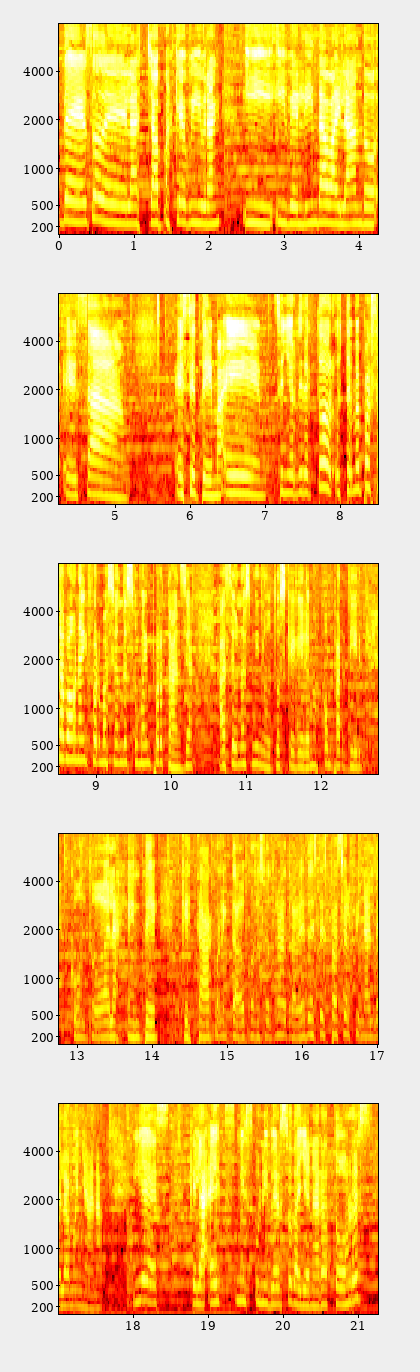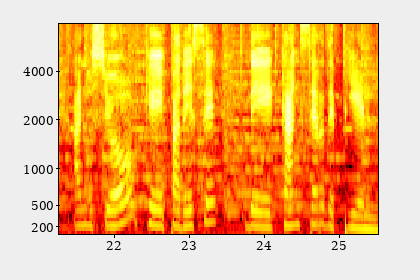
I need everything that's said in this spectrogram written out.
de eso, de las chapas que vibran y, y Belinda bailando esa, ese tema? Eh, señor director, usted me pasaba una información de suma importancia hace unos minutos que queremos compartir con toda la gente que está conectado con nosotros a través de este espacio al final de la mañana. Y es que la ex Miss Universo Dayanara Torres anunció que padece de cáncer de piel.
